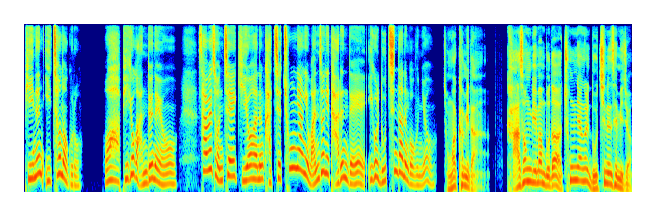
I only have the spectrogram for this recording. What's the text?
B는 2천억으로. 와, 비교가 안 되네요. 사회 전체에 기여하는 가치의 총량이 완전히 다른데 이걸 놓친다는 거군요. 정확합니다. 가성비만보다 총량을 놓치는 셈이죠.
